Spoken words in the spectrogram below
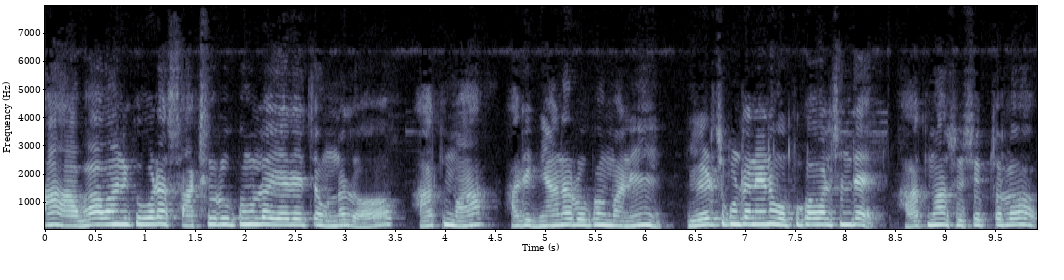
ఆ అభావానికి కూడా సాక్షి రూపంలో ఏదైతే ఉన్నదో ఆత్మ అది జ్ఞాన రూపం అని ఏడ్చుకుంటేనైనా ఒప్పుకోవాల్సిందే. ఆత్మ సుషిప్తులో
